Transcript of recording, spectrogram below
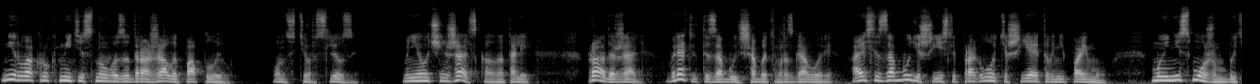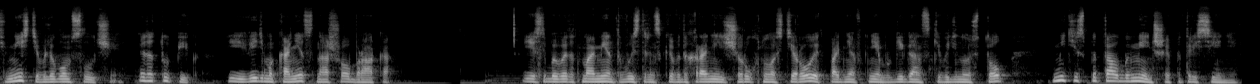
Мир вокруг Мити снова задрожал и поплыл. Он стер слезы. «Мне очень жаль», — сказала Натали. Правда, жаль. Вряд ли ты забудешь об этом разговоре. А если забудешь, если проглотишь, я этого не пойму. Мы не сможем быть вместе в любом случае. Это тупик. И, видимо, конец нашего брака. Если бы в этот момент в Истринское водохранилище рухнул астероид, подняв к небу гигантский водяной столб, Мити испытал бы меньшее потрясение.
